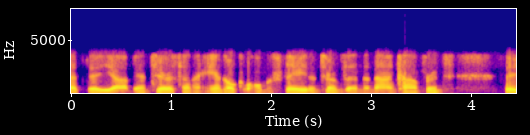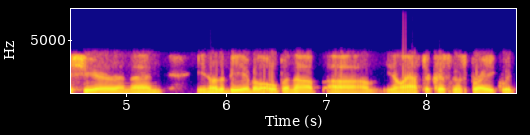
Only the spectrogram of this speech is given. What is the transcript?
at the uh, Banterra Center and Oklahoma State in terms of the non-conference this year, and then you know, to be able to open up, um, you know, after Christmas break with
